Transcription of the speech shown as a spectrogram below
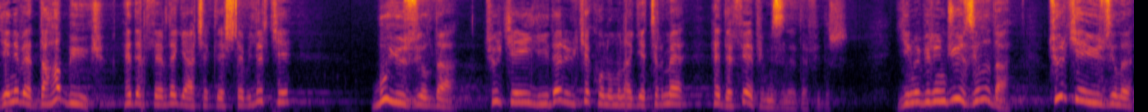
yeni ve daha büyük hedefleri de gerçekleştirebilir ki bu yüzyılda Türkiye'yi lider ülke konumuna getirme hedefi hepimizin hedefidir. 21. yüzyılı da Türkiye yüzyılı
